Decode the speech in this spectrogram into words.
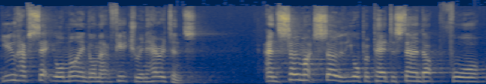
You have set your mind on that future inheritance. And so much so that you're prepared to stand up for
